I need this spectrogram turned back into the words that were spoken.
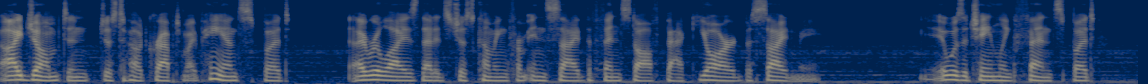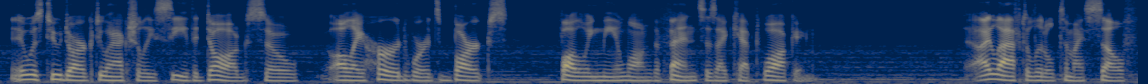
I jumped and just about crapped my pants, but I realized that it's just coming from inside the fenced off backyard beside me. It was a chain link fence, but it was too dark to actually see the dog, so all I heard were its barks following me along the fence as I kept walking. I laughed a little to myself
